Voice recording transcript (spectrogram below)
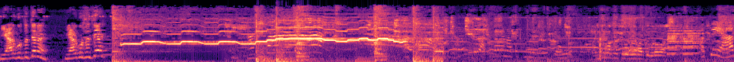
ನೀ ಯಾರು ಗುರ್ತೇನ ನೀ ಯಾರು ಗುರ್ತತೆ ಯಾರು ಯಾರ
